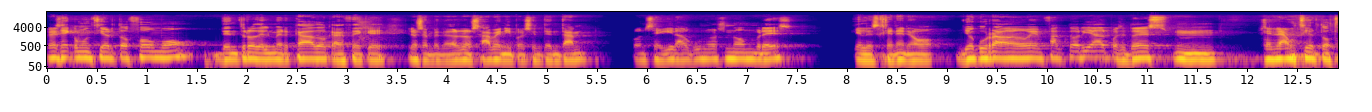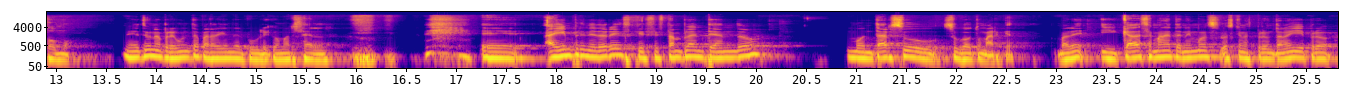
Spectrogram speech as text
hay como un cierto FOMO dentro del mercado que hace que los emprendedores lo saben y por eso intentan conseguir algunos nombres que les genero. Yo he currado en Factorial, pues entonces mmm, genera un cierto FOMO. Me una pregunta para alguien del público, Marcel. eh, hay emprendedores que se están planteando montar su, su go-to-market. ¿Vale? Y cada semana tenemos los que nos preguntan, oye, pero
